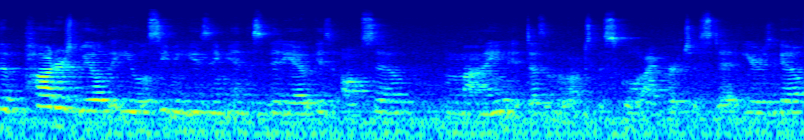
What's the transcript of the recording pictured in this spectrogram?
The potter's wheel that you will see me using in this video is also mine. It doesn't belong to the school. I purchased it years ago.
